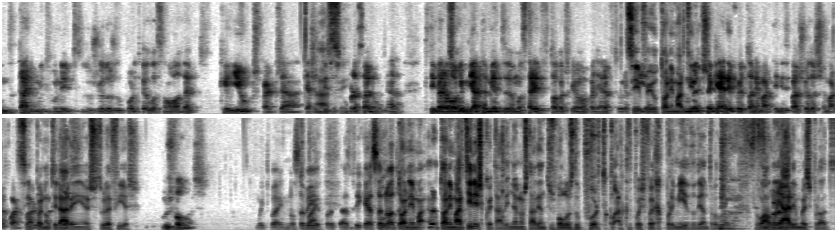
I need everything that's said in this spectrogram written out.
um detalhe muito bonito dos jogadores do Porto em relação ao adepto que caiu, que espero que já que haja notícias ah, de recuperação, não nada que tiveram logo imediatamente uma série de fotógrafos que iam apanhar a fotografia. Sim, foi o Tony Martínez. Da queda, foi o Tony Martínez e vários jogadores chamaram o quarto Sim, para não tirarem as fotografias. Os valores. Muito bem, não sabia bem. por acaso. Fica essa o nota. Tony, o Tony Martínez, coitado, ainda não está dentro dos valores do Porto. Claro que depois foi reprimido dentro do, do balneário, mas pronto.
